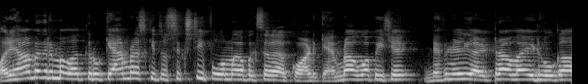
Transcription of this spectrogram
और यहाँ पे अगर मैं बात करूँ कैमरास की तो 64 मेगापिक्सल का क्वाड कैमरा होगा पीछे। डेफिनेटली अल्ट्रा वाइड होगा।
